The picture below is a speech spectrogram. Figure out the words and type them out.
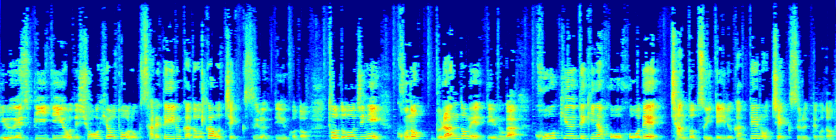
USPTO で商標登録されているかどうかをチェックするっていうこと。と同時に、このブランド名っていうのが高級的な方法でちゃんとついているかっていうのをチェックするってこと。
